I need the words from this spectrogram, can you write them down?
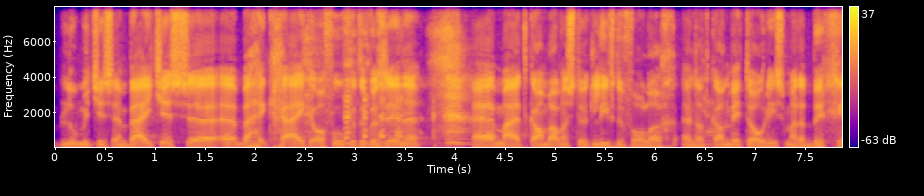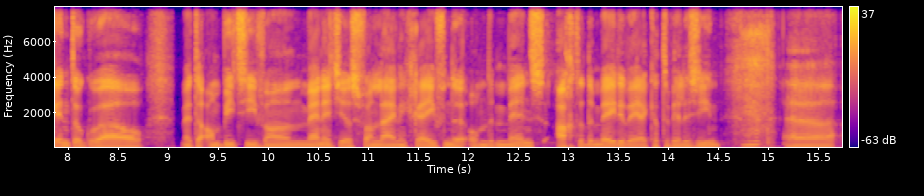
bloemetjes en bijtjes uh, bij krijgen of hoeven te verzinnen. maar het kan wel een stuk liefdevoller en dat kan methodisch. Maar dat begint ook wel met de ambitie van managers, van leidinggevenden... om de mens achter de medewerker te willen zien. Ja.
